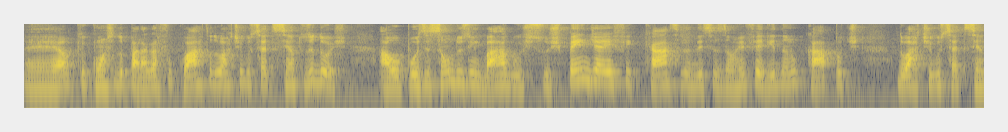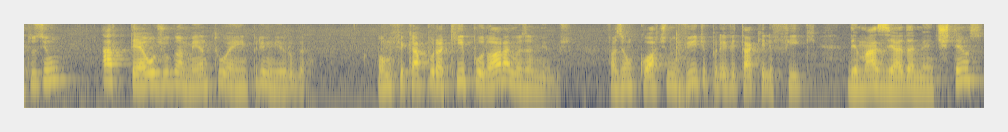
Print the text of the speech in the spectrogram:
É o que consta do parágrafo 4 do artigo 702 a oposição dos embargos suspende a eficácia da decisão referida no caput do artigo 701 até o julgamento em primeiro grau. Vamos ficar por aqui por hora, meus amigos. Fazer um corte no vídeo para evitar que ele fique demasiadamente extenso.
